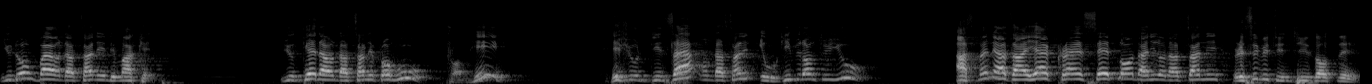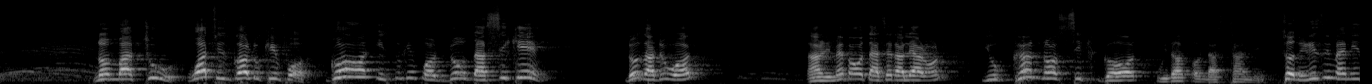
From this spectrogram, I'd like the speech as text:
You don't buy understanding in the market. You get that understanding from who? From Him. If you desire understanding, He will give it unto you. As many as I hear Christ said, Lord, I need understanding, receive it in Jesus' name. Amen. Number two, what is God looking for? God is looking for those that seek Him. Those that do what? And remember what I said earlier on? You cannot seek God without understanding. So the reason many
